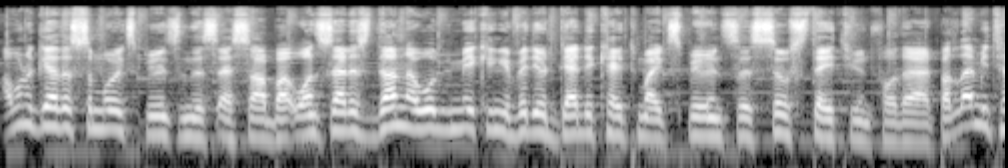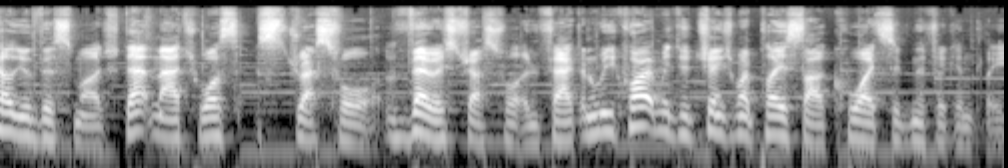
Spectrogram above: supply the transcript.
I want to gather some more experience in this SR, but once that is done, I will be making a video dedicated to my experiences, so stay tuned for that. But let me tell you this much, that match was stressful, very stressful in fact, and required me to change my playstyle quite significantly.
